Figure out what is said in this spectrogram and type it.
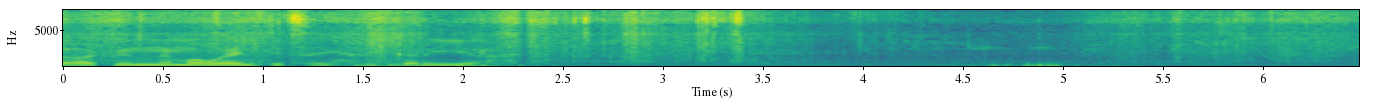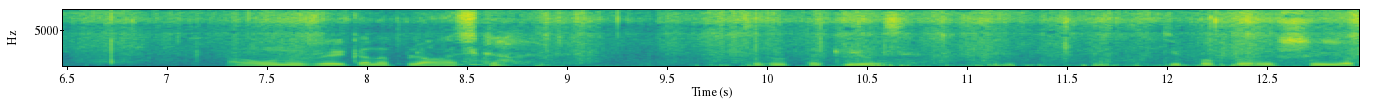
Так, він не маленький цей кар'єр. А вон уже і конопляночка. Це тут такий ось типу перешийок.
